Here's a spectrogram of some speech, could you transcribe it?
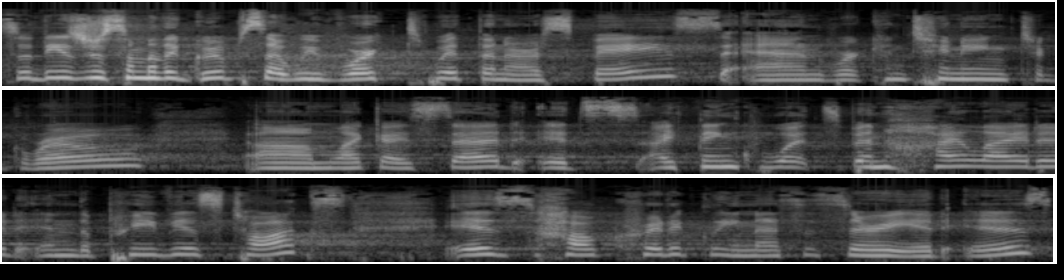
So these are some of the groups that we've worked with in our space, and we're continuing to grow. Um, like I said, it's I think what's been highlighted in the previous talks is how critically necessary it is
